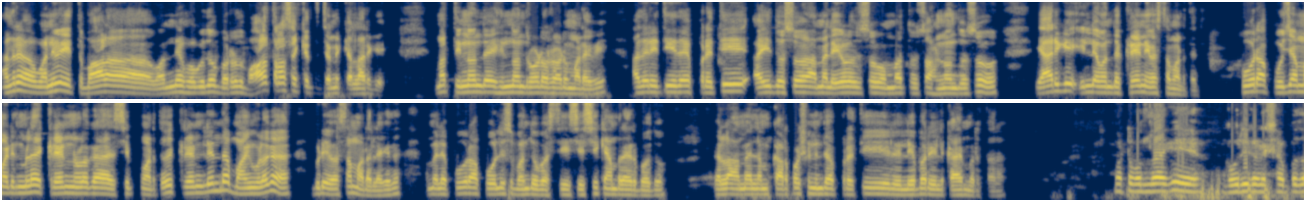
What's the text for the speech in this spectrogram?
ಅಂದ್ರೆ ಒನ್ ವೇ ಇತ್ತು. ಬಹಳ ಒಂದೇ ಹೋಗುದು ಬರೋದು ಬಹಳ ತ್ರಾಸ ಆಕೈತಿ ಜನಕ್ಕೆ ಎಲ್ಲಾರ್ಗಿ ಮತ್ ಇನ್ನೊಂದೇ ಹಿಂದೊಂದು ರೋಡ್ ರೋಡ್ ಮಾಡೇವಿ. ಅದೇ ರೀತಿ ಇದೆ, ಪ್ರತಿ ಐದು ದಿವಸ, ಆಮೇಲೆ ಏಳು ದಿವಸ, ಒಂಬತ್ತು ದಿವಸ, ಹನ್ನೊಂದು ದಿವಸ ಯಾರಿಗೆ ಇಲ್ಲೇ ಒಂದು ಕ್ರೇನ್ ವ್ಯವಸ್ಥೆ ಮಾಡ್ತೈತಿ ಪೂರಾ ಪೂಜೆ ಮಾಡಿದ್ಮೇಲೆ ಕ್ರೇನ್ ಒಳಗ ಶಿಫ್ಟ್ ಮಾಡ್ತೇವೆ. ಕ್ರೇನ್ಲಿಂದ ಬಾವಿ ಒಳಗ ಬಿಡಿ ವ್ಯವಸ್ಥೆ ಮಾಡಲಾಗಿದೆ. ಆಮೇಲೆ ಪೂರಾ ಪೊಲೀಸ್ ಬಂದೋಬಸ್ತಿ ಸಿ ಸಿ ಕ್ಯಾಮ್ರಾ ಇರ್ಬೋದು. ಎಲ್ಲ ಆಮೇಲೆ ನಮ್ಮ ಕಾರ್ಪೊರೇಷನ್ ಇಂದ ಪ್ರತಿ ಲೇಬರ್ ಇಲ್ಲಿ ಕಾಯಂ ಇರ್ತಾರ. ಮೊಟ್ಟ ಮೊದಲಾಗಿ ಗೌರಿ ಗಣೇಶ ಹಬ್ಬದ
